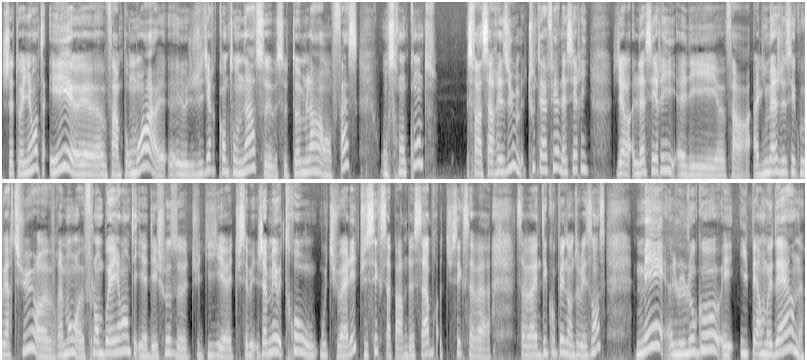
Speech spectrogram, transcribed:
chatoyantes. Et euh, enfin, pour moi, euh, je veux dire, quand on a ce tome-là en face, on se rend compte. Enfin, ça résume tout à fait la série. La série, elle est, euh, enfin, à l'image de ses couvertures, euh, vraiment euh, flamboyante. Il y a des choses, tu dis, tu sais jamais trop où, tu vas aller. Tu sais que ça parle de sabre, tu sais que ça va, ça va être découpé dans tous les sens. Mais le logo est hyper moderne.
